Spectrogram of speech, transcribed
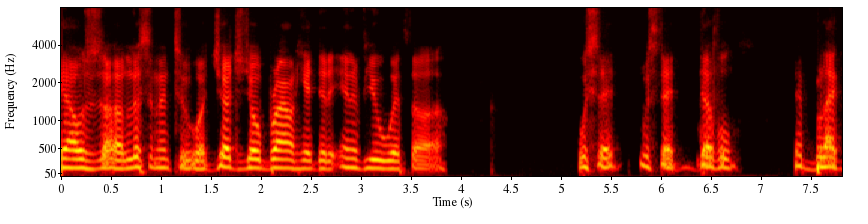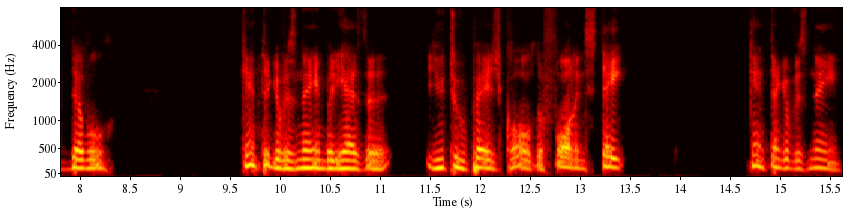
Yeah, I was uh, listening to uh, Judge Joe Brown. He did an interview with uh, what's that? What's that devil? That black devil. Can't think of his name, but he has a YouTube page called The Fallen State can't think of his name.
